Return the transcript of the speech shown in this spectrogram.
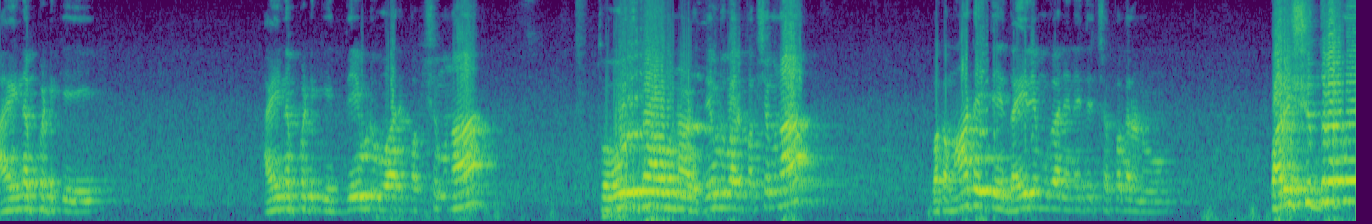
అయినప్పటికీ అయినప్పటికీ దేవుడు వారి పక్షమున తోడుగా ఉన్నాడు. దేవుడు వారి పక్షమున ఒక మాట అయితే ధైర్యముగా నేనైతే చెప్పగలను. పరిశుద్ధులకు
